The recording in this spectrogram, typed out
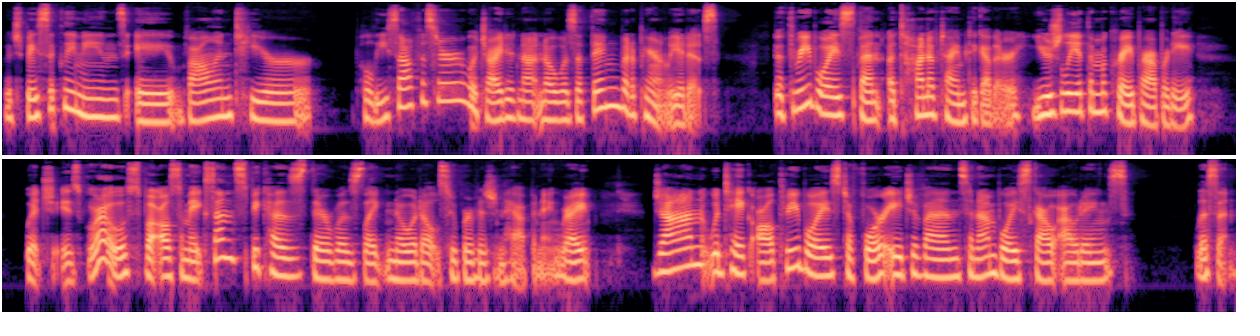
which basically means a volunteer police officer, which I did not know was a thing, but apparently it is. The three boys spent a ton of time together, usually at the McRae property, which is gross, but also makes sense because there was like no adult supervision happening, right? John would take all three boys to 4 H events and on Boy Scout outings. Listen,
